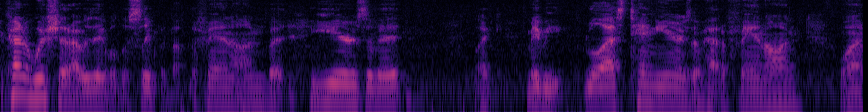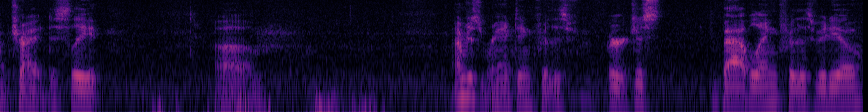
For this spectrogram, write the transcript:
I kind of wish that I was able to sleep without the fan on, but years of it, like maybe the last 10 years I've had a fan on while I'm trying to sleep. Um, I'm just ranting for this, or just babbling for this video.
